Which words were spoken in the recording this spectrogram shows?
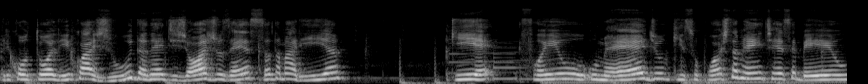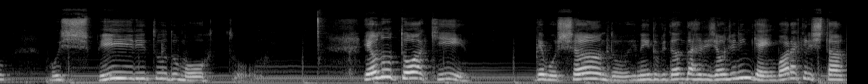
ele contou ali com a ajuda, né, de Jorge José Santa Maria, que é foi o, o médium que supostamente recebeu o espírito do morto. Eu não estou aqui debochando e nem duvidando da religião de ninguém, embora cristã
